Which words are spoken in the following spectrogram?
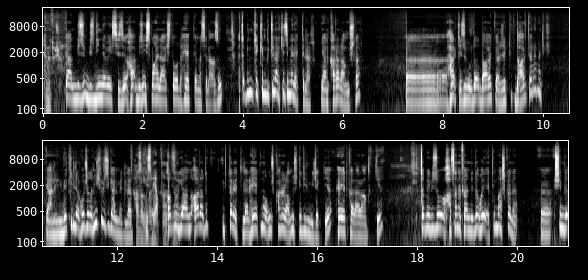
Evet hocam. Yani biz, biz dinlemeyiz sizi. Ha, bizi İsmail Ağa işte orada heyet demesi lazım. E tabii nitekim bütün herkesi men ettiler. Yani karar almışlar. Ee, herkesi burada davet verecektik. Davet veremedik. Yani vekiller, hocaların hiçbirisi gelmediler. Hazırlıkları Hiç- yaptınız Hazır yani aradık, iptal ettiler. Heyet ne olmuş? Karar almış, gidilmeyecek diye. Heyet kararı aldık diye. Tabii biz o Hasan Efendi de o heyetin başkanı. Ee, şimdi e,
